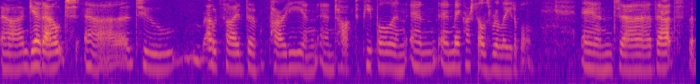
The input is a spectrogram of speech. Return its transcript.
uh, get out uh, to outside the party and, and talk to people and, and, and make ourselves relatable. And uh, that's the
